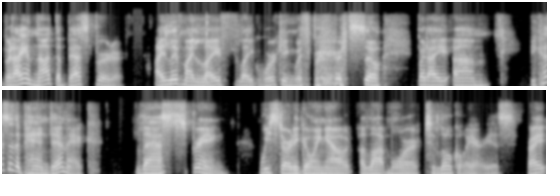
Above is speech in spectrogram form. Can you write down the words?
but I am not the best birder. I live my life like working with birds. So, but I um because of the pandemic last spring, we started going out a lot more to local areas, right?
